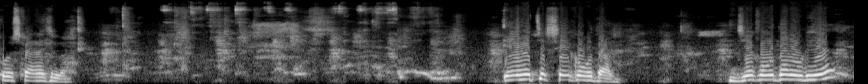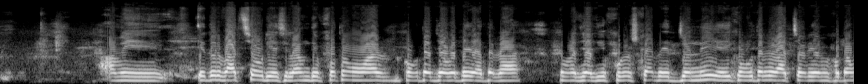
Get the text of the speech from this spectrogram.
পুরস্কার এনেছিল? এই হচ্ছে সেই কবুতর। যে কবুতর উড়িয়ে আমি এদের বাচ্চা উড়িয়েছিলাম। যে প্রথম আমার কবুতর জগতে এতটা তোমরা যে পুরস্কার এর জন্যই এই কবুতরের বাচ্চা উড়িয়ে আমি প্রথম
